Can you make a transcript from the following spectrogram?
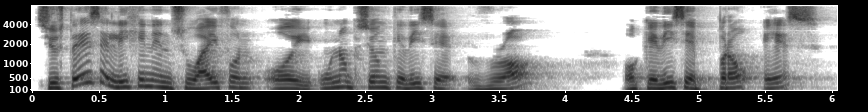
Si ustedes eligen en su iPhone hoy una opción que dice RAW, o que dice Pro es,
